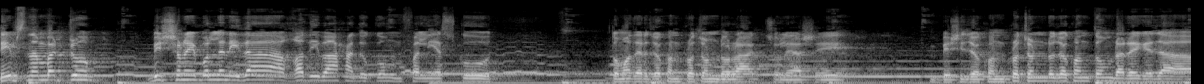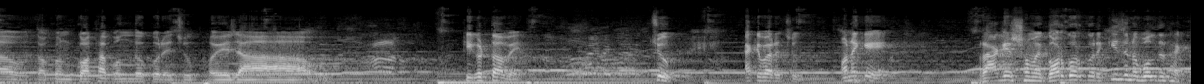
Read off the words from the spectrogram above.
টিপস নাম্বার টু, বিশ্বনবী বললেন, ইদা গাদিবা হাদুকুম ফালিয়াসকুত। তোমাদের যখন প্রচণ্ড রাগ চলে আসে, বেশি যখন প্রচণ্ড যখন তোমরা রেগে যাও, তখন কথা বন্ধ করে চুপ হয়ে যাও। কি করতে হবে? চুপ, একেবারে চুপ। অনেকে রাগের সময় গড় করে কি যেন বলতে থাকে।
